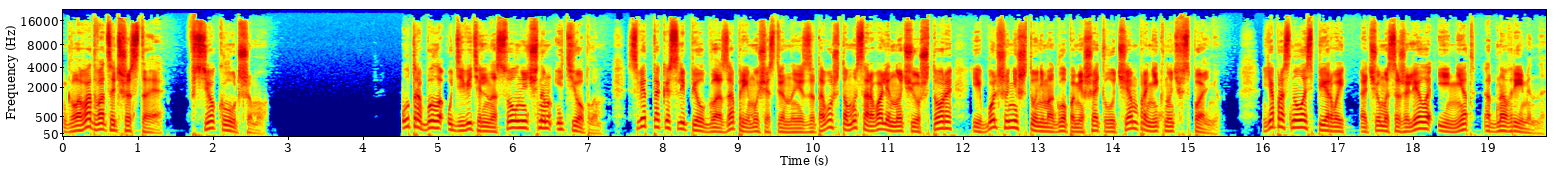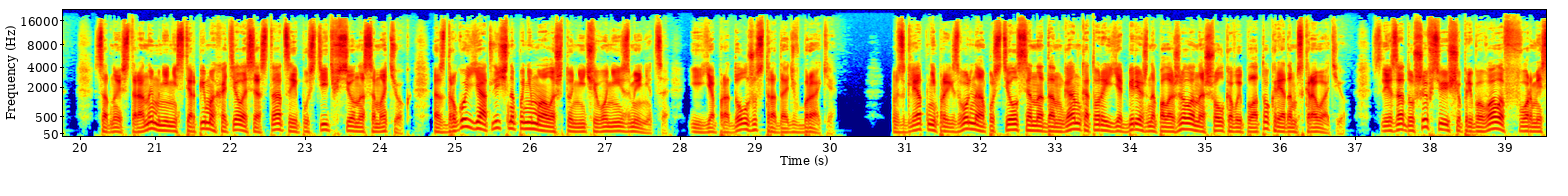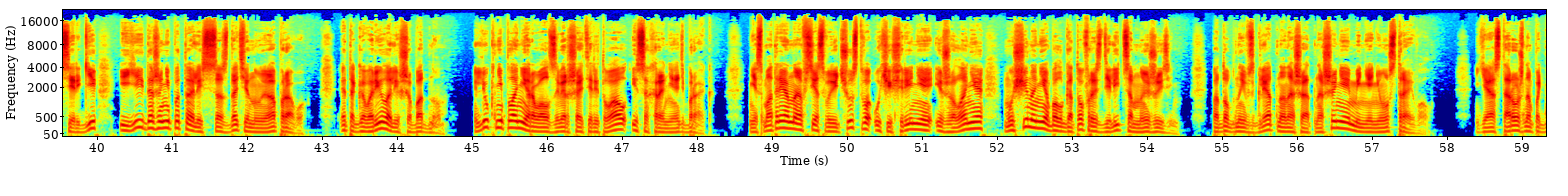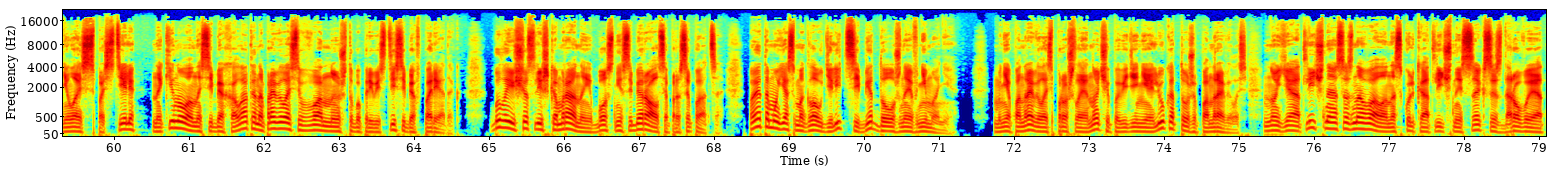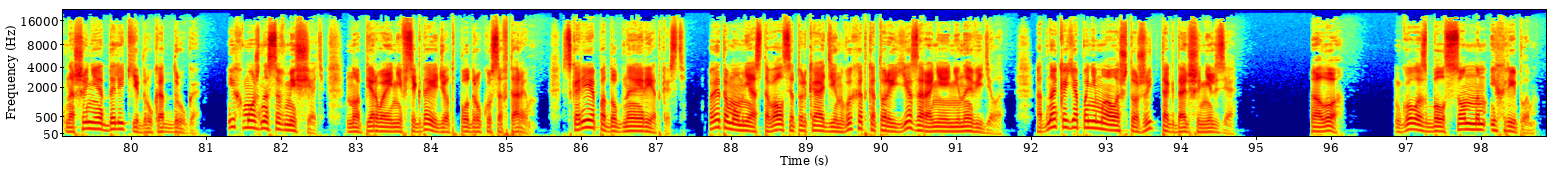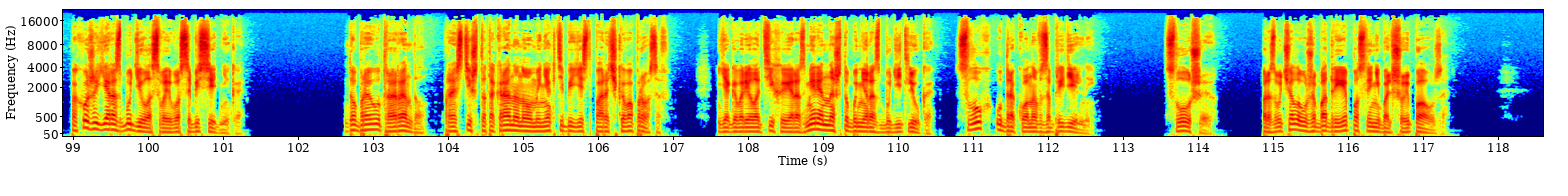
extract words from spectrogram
Глава 26. Все к лучшему. Утро было удивительно солнечным и теплым. Свет так и слепил глаза преимущественно из-за того, что мы сорвали ночью шторы, и больше ничто не могло помешать лучам проникнуть в спальню. Я проснулась первой, о чем и сожалела, и нет одновременно. С одной стороны, мне нестерпимо хотелось остаться и пустить все на самотек, а с другой я отлично понимала, что ничего не изменится, и я продолжу страдать в браке. Взгляд непроизвольно опустился на данган, который я бережно положила на шелковый платок рядом с кроватью. Слеза души все еще пребывала в форме серьги, и ей даже не пытались создать иную оправу. Это говорило лишь об одном. Люк не планировал завершать ритуал и сохранять брак. Несмотря на все свои чувства, ухищрения и желания, мужчина не был готов разделить со мной жизнь. Подобный взгляд на наши отношения меня не устраивал. Я осторожно поднялась с постели, накинула на себя халат и направилась в ванную, чтобы привести себя в порядок. Было еще слишком рано, и босс не собирался просыпаться, поэтому я смогла уделить себе должное внимание. Мне понравилась прошлая ночь, и поведение Люка тоже понравилось, но я отлично осознавала, насколько отличный секс и здоровые отношения далеки друг от друга. Их можно совмещать, но первое не всегда идет под руку со вторым. Скорее, подобная редкость. Поэтому мне оставался только один выход, который я заранее ненавидела. Однако я понимала, что жить так дальше нельзя. «Алло». Голос был сонным и хриплым. Похоже, я разбудила своего собеседника. «Доброе утро, Рэндалл. Прости, что так рано, но у меня к тебе есть парочка вопросов». Я говорила тихо и размеренно, чтобы не разбудить Люка. Слух у драконов запредельный. «Слушаю». Прозвучало уже бодрее после небольшой паузы.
